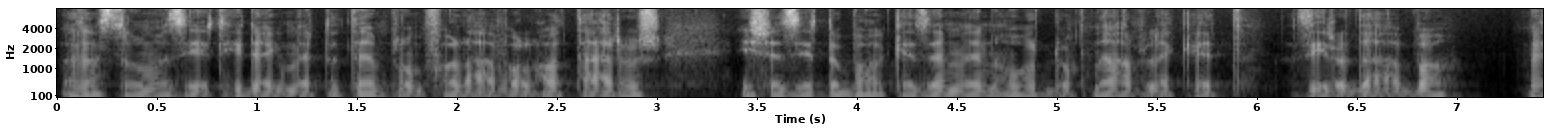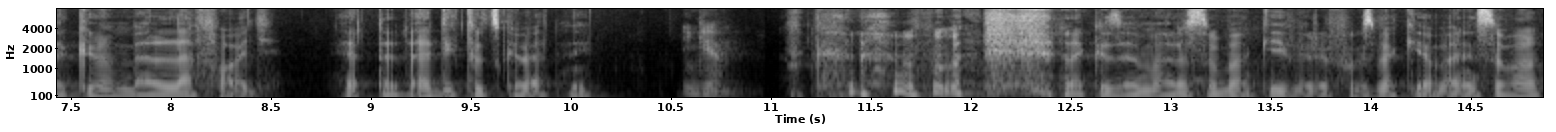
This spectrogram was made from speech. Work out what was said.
az asztalom azért hideg, mert a templom falával határos, és ezért a bal kezemen hordok návleket az irodába, mert különben lefagy. Érted? Eddig tudsz követni. Igen. Legközelebb már a szobán kívülről fogsz bekiabálni. Szóval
